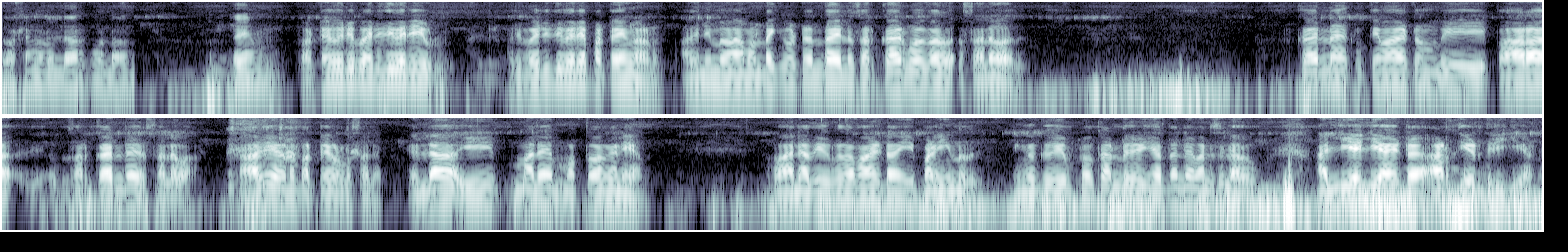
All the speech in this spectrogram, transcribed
ദോഷങ്ങൾ എല്ലാവർക്കും ഉണ്ടാകും പട്ടയം പട്ടയം ഒരു പരിധി വരെ ഉള്ളൂ. ഒരു പരിധി വരെ പട്ടയം കാണും. അതിന് മണ്ടയ്ക്കോട്ട് എന്തായാലും സർക്കാർ വക സ്ഥലമാണ് സർക്കാരിന് കൃത്യമായിട്ടും ഈ പാറ സർക്കാരിന്റെ സ്ഥലമാണ് താഴെയാണ് പട്ടയമുള്ള സ്ഥലം. എല്ലാ ഈ മല മൊത്തം അങ്ങനെയാണ്. അപ്പോൾ അനധികൃതമായിട്ടാണ് ഈ പണിയുന്നത്. നിങ്ങൾക്ക് ഇപ്പോൾ കണ്ടു കഴിഞ്ഞാൽ തന്നെ മനസ്സിലാകും. അല്ലി അല്ലിയായിട്ട് അടർത്തിയെടുത്തിരിക്കുകയാണ്.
